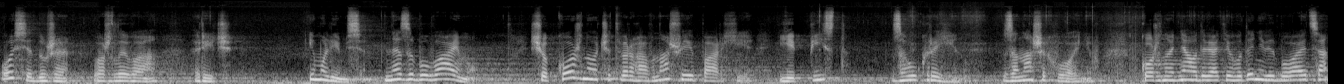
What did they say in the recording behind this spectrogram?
Ось є дуже важлива річ. І молімося. Не забуваємо, що кожного четверга в нашій єпархії є піст за Україну, за наших воїнів. Кожного дня о 9 годині відбувається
